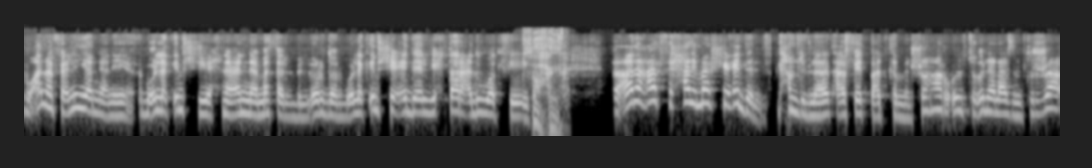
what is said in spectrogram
وأنا فعليا يعني بقول لك امشي إحنا عندنا مثل بالأردن بقول لك امشي عدل يحتار عدوك فيك. صحيح. فأنا عارفة حالي ماشي عدل. الحمد لله تعافيت بعد كم من شهر وقلت علا لازم ترجع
